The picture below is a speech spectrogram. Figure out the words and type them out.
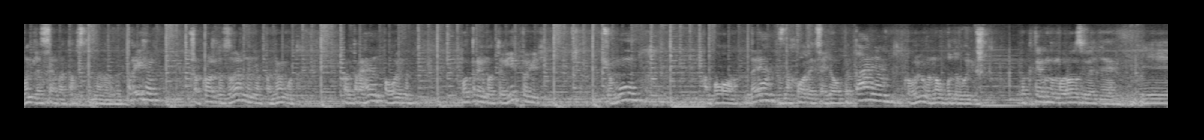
Ми для себе там встановили тригер, що кожне звернення по ньому контрагент повинен отримати відповідь, чому або де знаходиться його питання, коли воно буде вирішено. в активному розгляді і,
